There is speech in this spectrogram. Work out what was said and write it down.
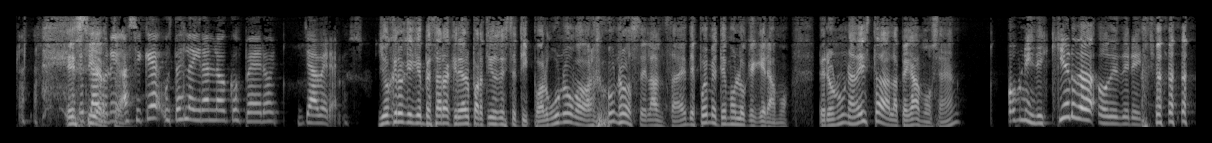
es de Estados cierto. Unidos. Así que ustedes le dirán locos, pero ya veremos. Yo creo que hay que empezar a crear partidos de este tipo. Alguno, alguno se lanza, ¿eh? Después metemos lo que queramos. Pero en una de estas la pegamos, ¿eh? ¿Ovnis de izquierda o de derecha?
